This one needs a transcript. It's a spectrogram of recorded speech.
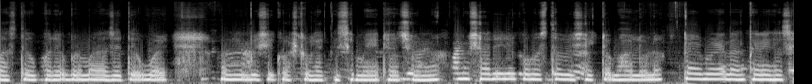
বাঁচতেও পারে, আবার মারা যেতেও পারে। অনেক বেশি কষ্ট লাগতেছে মেয়েটার জন্য। আমার শারীরিক অবস্থা বেশি একটা ভালো না। তারপরে ডাক্তারের কাছে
